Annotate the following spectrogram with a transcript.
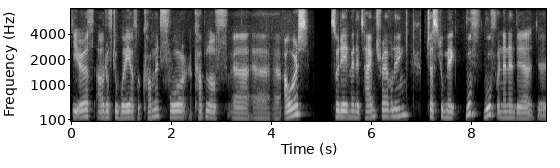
the Earth out of the way of a comet for a couple of uh, uh, uh, hours. So they invented time traveling just to make woof woof and then the, the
